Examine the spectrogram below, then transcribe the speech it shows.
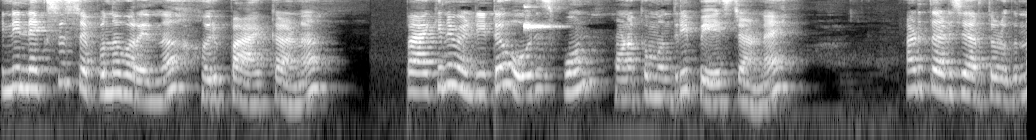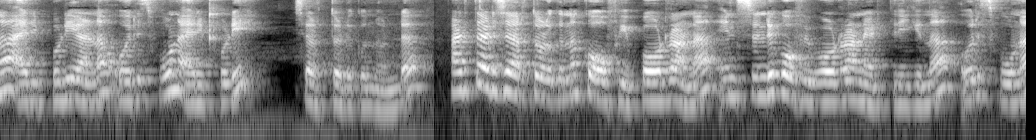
ഇനി നെക്സ്റ്റ് സ്റ്റെപ്പ് എന്ന് പറയുന്ന ഒരു പാക്കാണ് പാക്കിന് വേണ്ടിയിട്ട് ഒരു സ്പൂൺ ഉണക്കമുന്തിരി പേസ്റ്റ് ആണ്. അടുത്തായിട്ട് ചേർത്ത് കൊടുക്കുന്ന അരിപ്പൊടിയാണ് ഒരു സ്പൂൺ അരിപ്പൊടി ചേർത്ത് ചേർത്തെടുക്കുന്നുണ്ട് അടുത്തായിട്ട് ചേർത്ത് കൊടുക്കുന്ന കോഫി പൗഡറാണ് ഇൻസ്റ്റന്റ് കോഫി പൗഡറാണ് എടുത്തിരിക്കുന്നത് ഒരു സ്പൂണ്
